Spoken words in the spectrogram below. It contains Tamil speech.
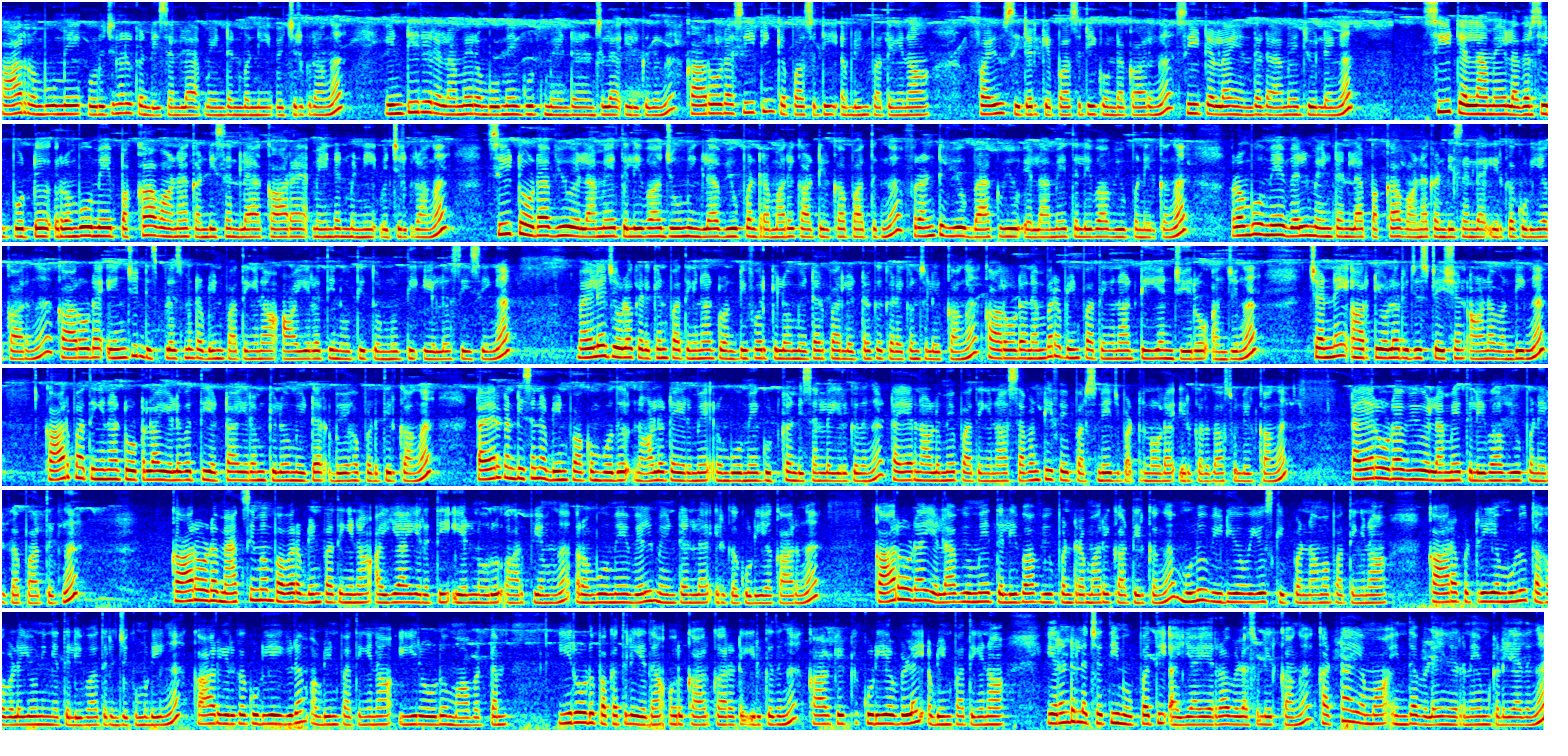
கார் ரொம்பவுமே ஒரிஜினல் கண்டிஷனில் மெயின்டைன் பண்ணி வச்சுருக்குறாங்க. இன்டீரியர் எல்லாமே ரொம்பவுமே குட் மெயின்டெனன்ஸில் இருக்குதுங்க. காரோட சீட்டிங் கெப்பாசிட்டி அப்படின்னு பார்த்தீங்கன்னா ஃபைவ் சீட்டர் கெப்பாசிட்டி கொண்ட காருங்க சீட்டெல்லாம் எந்த டேமேஜும் இல்லைங்க. சீட் எல்லாமே லெதர் சீட் போட்டு ரொம்பவுமே பக்காவான கண்டிஷனில் காரை மெயின்டைன் பண்ணி வச்சுருக்குறாங்க. சீட்டோட வியூ எல்லாமே தெளிவாக ஜூமிங்கில் வியூ பண்ணுற மாதிரி காட்டியிருக்கா பார்த்துக்குங்க. ஃப்ரண்ட் வியூ பேக் வியூ எல்லாமே தெளிவாக வியூ பண்ணியிருக்கங்க. ரொம்பவுமே வெல் மெயின்டெனில் பக்காவான கண்டிஷனில் இருக்கக்கூடிய காருங்க காரோட என்ஜின் டிஸ்பிளேஸ்மெண்ட் அப்படின்னு பார்த்தீங்கன்னா ஆயிரத்தி நூற்றி தொண்ணூற்றி ஏழு சிசிங்க மைலேஜ் எவ்வளோ கிடைக்குன்னு பார்த்தீங்கன்னா டுவெண்ட்டி ஃபோர் கிலோமீட்டர் பர் லிட்டருக்கு கிடைக்குன்னு சொல்லியிருக்காங்க. காரோட நம்பர் அப்படின்னு பார்த்தீங்கன்னா டிஎன் ஜீரோ அஞ்சுங்க. சென்னை ஆர்டிஓவில் ரிஜிஸ்ட்ரேஷன் ஆன வண்டிங்க. கார் பார்த்தீங்கன்னா டோட்டலாக எழுபத்தி எட்டாயிரம் கிலோமீட்டர் உபயோகப்படுத்தியிருக்காங்க. டயர் கண்டிஷன் அப்படின்னு பார்க்கும்போது நாலு டயருமே ரொம்பவுமே குட் கண்டிஷனில் இருக்குதுங்க. டயர் நாலுமே பார்த்தீங்கன்னா செவன்ட்டி ஃபைவ் பர்சன்டேஜ் பட்டனோட இருக்கிறதா சொல்லியிருக்காங்க. டயரோட வியூ எல்லாமே தெளிவாக வியூ பண்ணியிருக்கா பார்த்துக்குங்க. காரோட மேக்ஸிமம் பவர் அப்படின்னு பார்த்தீங்கன்னா ஐயாயிரத்தி எழுநூறு ஆர்பிஎம்ங்க. ரொம்பவுமே வெல் மெயின்டெனில் இருக்கக்கூடிய காருங்க. காரோட எல்லா வியூமே தெளிவாக வியூ பண்ணுற மாதிரி காட்டியிருக்கங்க. முழு வீடியோவையும் ஸ்கிப் பண்ணாமல் பார்த்தீங்கன்னா காரை பற்றிய முழு தகவலையும் நீங்கள் தெளிவாக தெரிஞ்சுக்க முடியுங்க. கார் இருக்கக்கூடிய இடம் அப்படின்னு பார்த்தீங்கன்னா ஈரோடு மாவட்டம். ஈரோடு பக்கத்துலேயே தான் ஒரு கார் காரட்டு இருக்குதுங்க. கார் கேட்கக்கூடிய விலை அப்படின்னு பார்த்தீங்கன்னா இரண்டு லட்சத்தி முப்பத்தி ஐயாயிரம் ரூபா விலை சொல்லியிருக்காங்க. கட்டாயமாக இந்த விலை நிர்ணயம் கிடையாதுங்க.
